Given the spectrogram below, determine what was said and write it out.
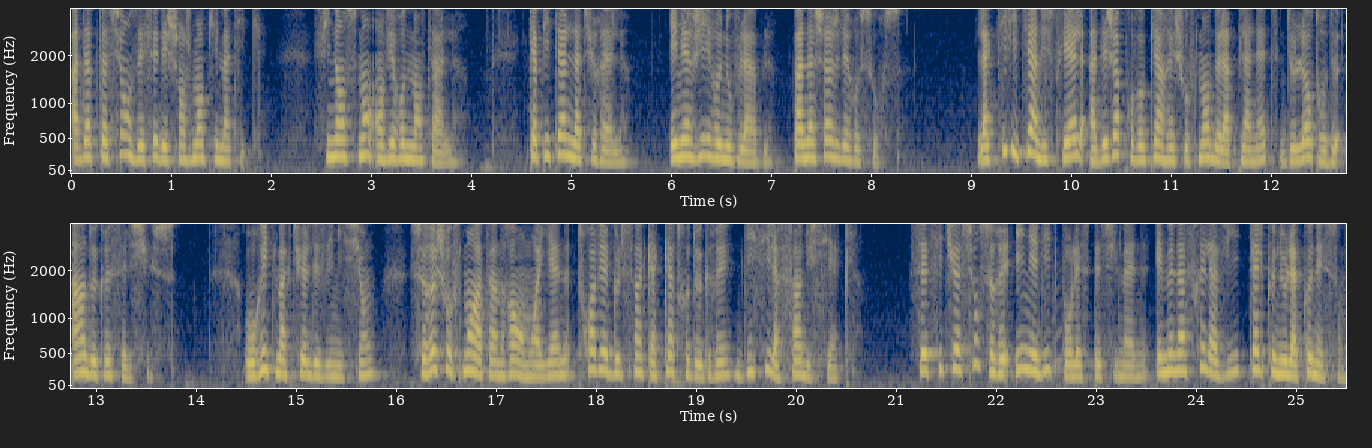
adaptation aux effets des changements climatiques, financement environnemental, Capital naturel, énergie renouvelable, panachage des ressources. L'activité industrielle a déjà provoqué un réchauffement de la planète de l'ordre de 1 degré Celsius. Au rythme actuel des émissions, ce réchauffement atteindra en moyenne 3,5 à 4 degrés d'ici la fin du siècle. Cette situation serait inédite pour l'espèce humaine et menacerait la vie telle que nous la connaissons.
